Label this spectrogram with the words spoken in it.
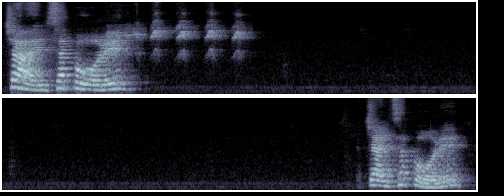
c'ha il sapore c'ha il sapore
